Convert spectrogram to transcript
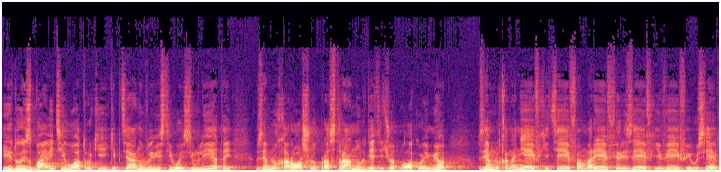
И иду избавить его от руки египтян, вывести его из земли этой, в землю хорошую, пространную, где течет молоко и мед, в землю Хананеев, Хитеев, Амареев, Ферезеев, Евеев и Иусеев.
